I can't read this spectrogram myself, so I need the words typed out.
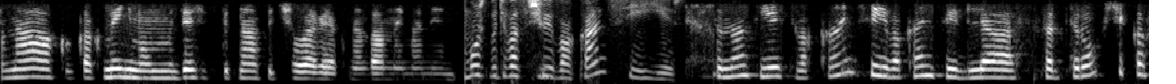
на как минимум 10-15 человек на данный момент. Может быть, у вас еще и вакансии есть? У нас есть вакансии, вакансии для сортировщиков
